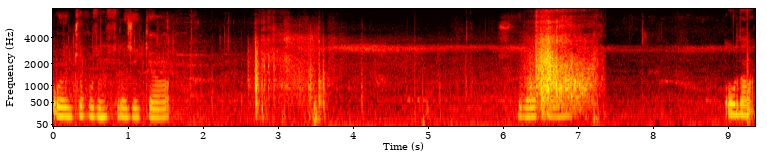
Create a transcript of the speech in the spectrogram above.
Oyun çok uzun sürecek ya. Şöyle. Oradan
